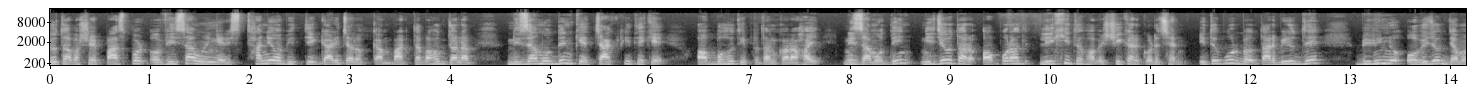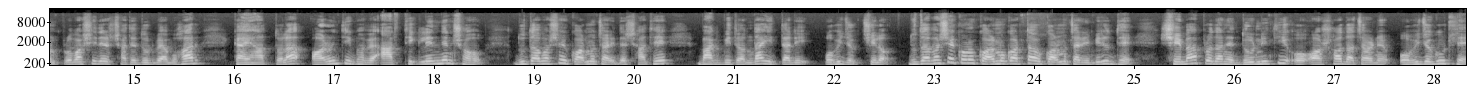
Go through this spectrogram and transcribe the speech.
দূতাবাসের পাসপোর্ট ও ভিসা উইংয়ের স্থানীয় ভিত্তিক গাড়ি চালক কাম বার্তাবাহক জনাব নিজামুদ্দিনকে চাকরি থেকে অব্যাহতি প্রদান করা হয়। নিজামুদ্দিন নিজেও তার অপরাধ লিখিতভাবে স্বীকার করেছেন। ইতিপূর্বেও তার বিরুদ্ধে বিভিন্ন অভিযোগ, যেমন প্রবাসীদের সাথে দুর্ব্যবহার, গায়ে হাত তোলা, অনৈতিকভাবে আর্থিক লেনদেন সহ দূতাবাসের কর্মচারীদের সাথে বাগবিতন্দা ইত্যাদি অভিযোগ ছিল। দূতাবাসের কোনো কর্মকর্তা ও কর্মচারীর বিরুদ্ধে সেবা প্রদানের দুর্নীতি ও অসৎ আচরণের অভিযোগ উঠলে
